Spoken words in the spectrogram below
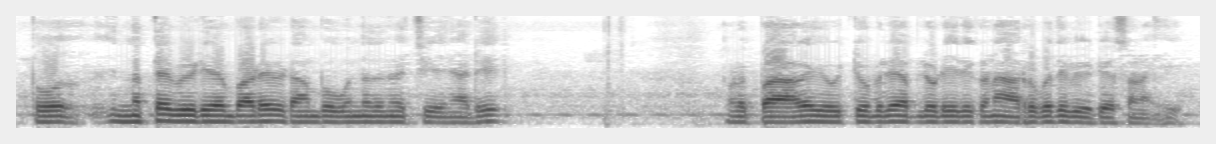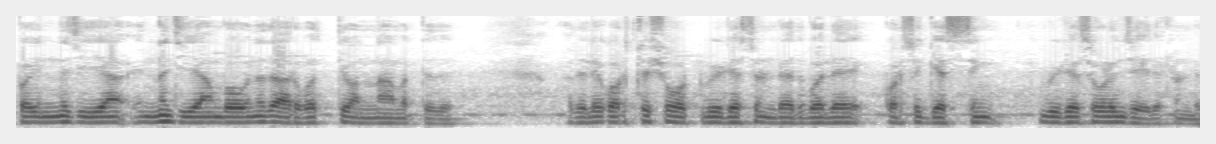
ഇപ്പോൾ ഇന്നത്തെ വീഡിയോ പാട് ഇടാൻ പോകുന്നതെന്ന് വെച്ച് കഴിഞ്ഞാൽ നമ്മളിപ്പോൾ ആകെ യൂട്യൂബിൽ അപ്ലോഡ് ചെയ്തിരിക്കുന്ന അറുപത് വീഡിയോസാണ് ഇപ്പോൾ ഇന്ന് ചെയ്യാൻ ഇന്ന് ചെയ്യാൻ പോകുന്നത് അറുപത്തി ഒന്നാമത്തേത് അതിൽ കുറച്ച് ഷോർട്ട് വീഡിയോസ് ഉണ്ട്. അതുപോലെ കുറച്ച് ഗസ്സിങ് വീഡിയോസുകളും ചെയ്തിട്ടുണ്ട്.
